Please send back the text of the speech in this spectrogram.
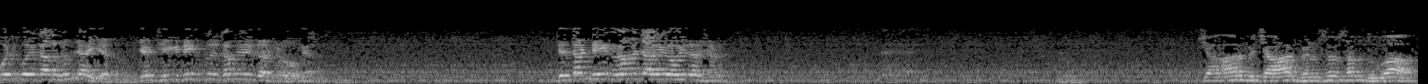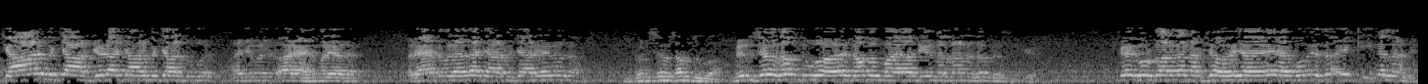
ਉਹ ਕੋਈ ਗੱਲ ਸਮਝਾਈ ਹੈ ਤੁਹਾਨੂੰ। ਜੇ ਠੀਕ ਠੀਕ ਤੁਸੀਂ ਸਮਝੀ ਦਰਸ਼ਨ ਹੋ ਗਿਆ। ਜਿੱਦਾਂ ਠੀਕ ਸਮਝ ਆ ਗਈ ਉਹੀ ਦਰਸ਼ਨ। ਚਾਰ ਵਿਚਾਰ ਬਿਨਸੋ ਸਭ ਦੁਆ। ਚਾਰ ਵਿਚਾਰ ਜਿਹੜਾ ਚਾਰ ਵਿਚਾਰ ਦੂਰ ਅਜ ਰਹਿਤ ਮਰਿਆ ਦਾ। ਰਹਿਤ ਮਰਿਆ ਦਾ ਚਾਰ ਵਿਚਾਰ ਇਹਨਾਂ ਦਾ। ਬਿਨਸੋ ਸਭ ਦੁਆ। ਬਿਰਸੇ ਸਭ ਦੂਆ ਸਭ ਮਾਇਆ ਦੀਆਂ ਗੱਲਾਂ ਨੇ ਸਭ ਗਏ ਕਿ ਗੁਰਦੁਆਰੇ ਦਾ ਨਕਸ਼ਾ ਹੋ ਜਾਏ ਇਹ ਉਹ ਇਹ ਇੱਕ ਹੀ ਗੱਲਾਂ ਨੇ?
